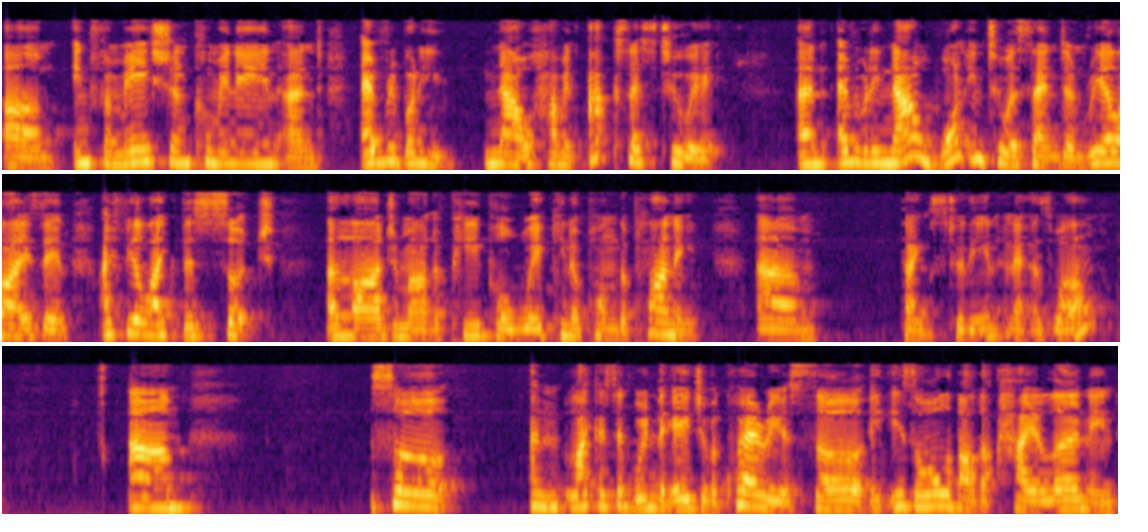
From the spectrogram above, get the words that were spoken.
um, information coming in and everybody now having access to it and everybody now wanting to ascend and realizing I feel like there's such a large amount of people waking up on the planet um, thanks to the internet as well. Um, so and like I said, we're in the age of Aquarius, so it is all about that higher learning.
